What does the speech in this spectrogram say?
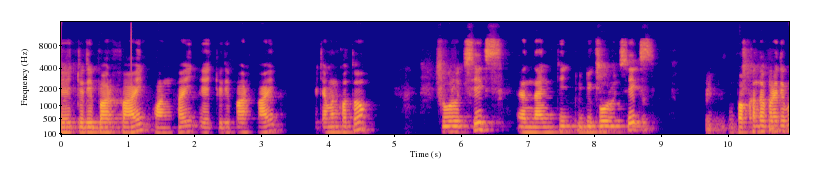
a to the power 5 1 by a to the power 5 এটা মান কত? 2 রুট 6 and 1924 রুট 6 পক্ষান্তর করে দিব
